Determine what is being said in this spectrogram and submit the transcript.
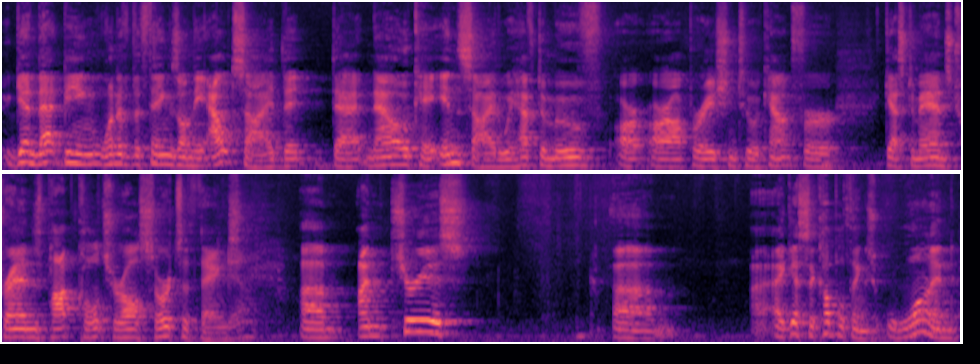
again, that being one of the things on the outside that, that now, okay, inside, we have to move our, our operation to account for guest demands, trends, pop culture, all sorts of things. Yeah. Um, I'm curious, um, I guess a couple things. One,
